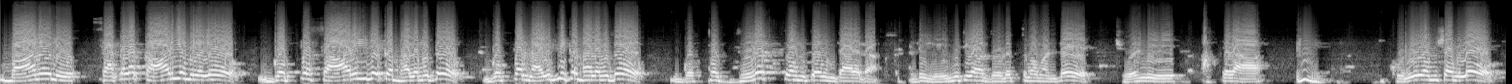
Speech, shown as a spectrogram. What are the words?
మానవులు సకల కార్యములలో గొప్ప శారీరక బలముతో గొప్ప నైతిక బలముతో గొప్ప దృఢత్వంతో ఉంటారట. అంటే ఏమిటి ఆ దృఢత్వం అంటే? చూడండి అక్కడ కురు వంశంలో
